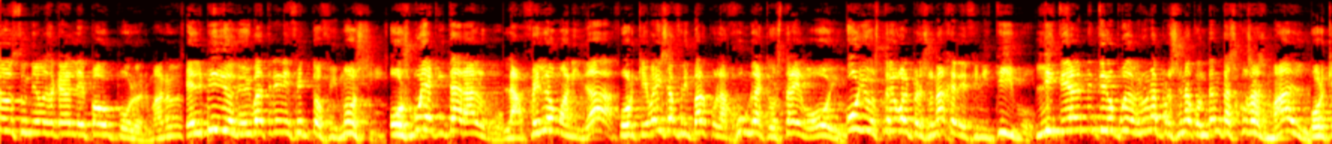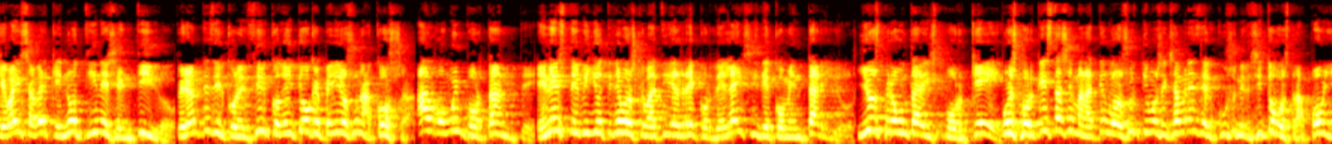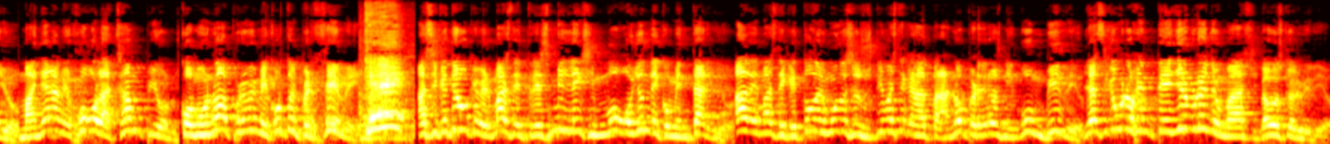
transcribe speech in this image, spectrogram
Bienvenidos un día más al canal de Pau Polo, hermanos. El vídeo de hoy va a tener efecto fimosis. Os voy a quitar algo, la fe en la humanidad, porque vais a flipar con la jungla que os traigo hoy. Hoy os traigo al personaje definitivo. Literalmente no puede haber una persona con tantas cosas mal, porque vais a ver que no tiene sentido. Pero antes de ir con el circo de hoy tengo que pediros una cosa, algo muy importante. En este vídeo tenemos que batir el récord de likes y de comentarios. Y os preguntaréis por qué. Pues porque esta semana tengo los últimos exámenes del curso y necesito vuestro apoyo. Mañana me juego la Champions. Como no apruebe me corto el percebe. ¿Qué? Así que tengo que ver más de 3.000 likes y mogollón de comentarios. Además de que todo el mundo se suscriba a este canal para no perderos ningún vídeo. Y así que bueno gente, y el brollo más. Y vamos con el vídeo.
